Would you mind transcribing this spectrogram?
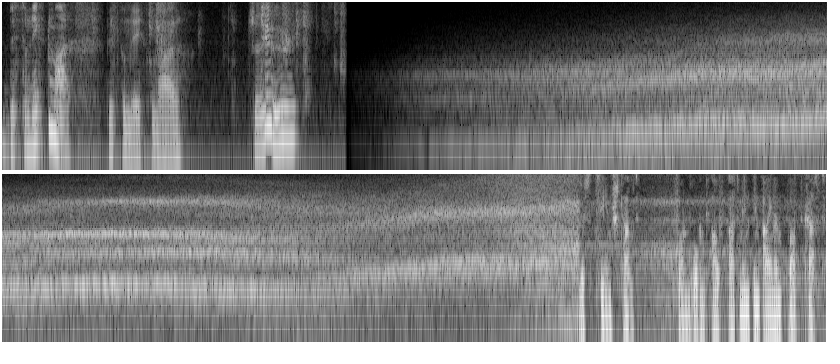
bis zum nächsten Mal. Bis zum nächsten Mal. Tschüss. Tschüss. Systemstart. Von und auf Admin in einem Podcast.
